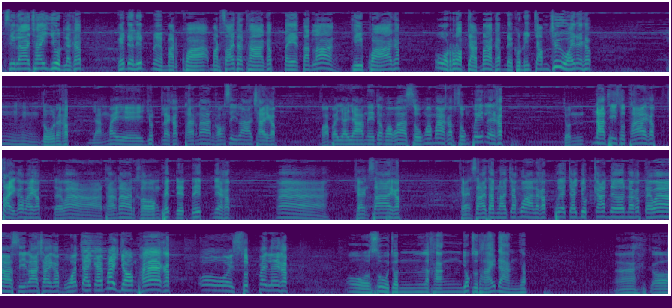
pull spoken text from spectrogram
ศิลาชัยหยุดแหละครับเพชรเดลิสแม่หมัดขวาหมัดซ้ายทักทาครับเตะตัดล่างถีบขวาครับโอ้รอบจัดมากครับเด็กคนนี้จำชื่อไว้นะครับอดูนะครับ ยังไม่หยุดเลยครับทางด้านของศิลาชัยครับ ความพยายามนี่ต้องบอกว่าสูงมากๆครับสูงปี๊ดเลยครับ จนนาทีสุดท้ายครับใส่เข้าไปครับ แต่ว่าทางด้านของเพชรเด็ดฤทธิ์เนี่ยครับแข้งซ้ายครับ แข้งซ้ายทำลายจังหวะแล้วครับ เพื่อจะหยุดการเดินนะครับ แต่ว่าศิลาชัยครับหัวใจแกไม่ยอมแพ้ครับ โอ้ยสุดไปเลยครับ โอ้โอ้สู้จนระฆังยกสุดท้ายดังครับอ่าก็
